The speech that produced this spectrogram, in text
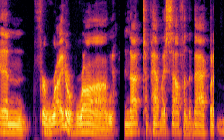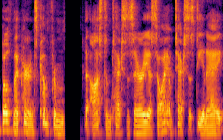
And for right or wrong, not to pat myself on the back, but both my parents come from the Austin, Texas area, so I have Texas DNA.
